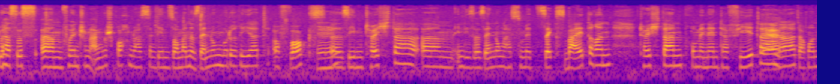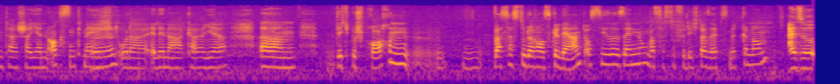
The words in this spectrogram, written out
Du hast es ähm, vorhin schon angesprochen, du hast in dem Sommer eine Sendung moderiert auf Vox, mhm. äh, Sieben Töchter. Ähm, in dieser Sendung hast du mit sechs weiteren Töchtern prominenter Väter, ja. ne, darunter Cheyenne Ochsenknecht mhm. oder Elena Carrière, ähm, dich besprochen. Was hast du daraus gelernt aus dieser Sendung? Was hast du für dich da selbst mitgenommen? Also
